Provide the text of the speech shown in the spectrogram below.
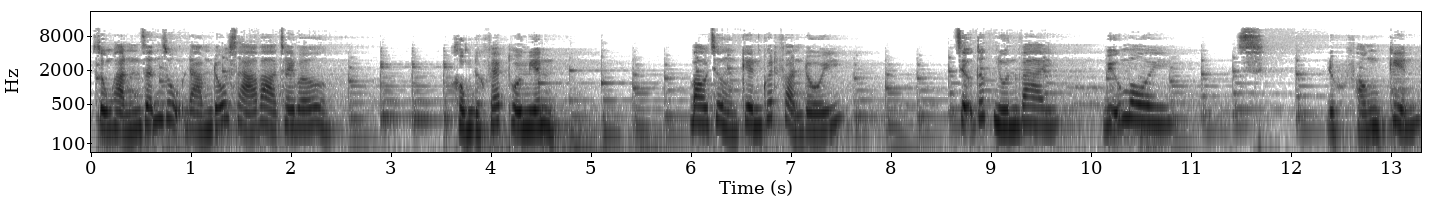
dùng hắn dẫn dụ đám đỗ xá vào bơ. Không được phép thôi miên. Bao trưởng kiên quyết phản đối. Triệu tức nhún vai, bĩu môi. được phóng kiến.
